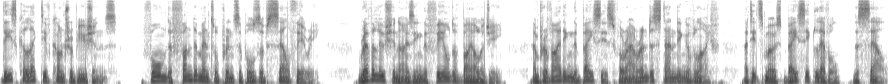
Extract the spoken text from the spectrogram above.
These collective contributions formed the fundamental principles of cell theory, revolutionizing the field of biology and providing the basis for our understanding of life at its most basic level, the cell.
